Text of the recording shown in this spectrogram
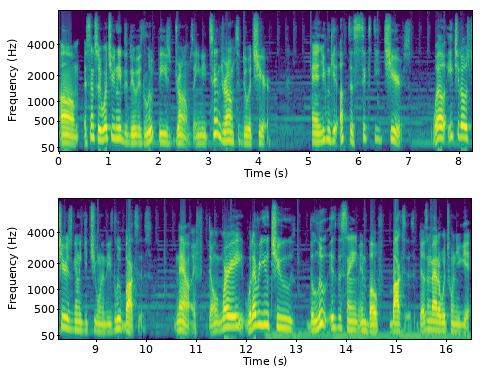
Um, essentially, what you need to do is loot these drums, and you need 10 drums to do a cheer. And you can get up to 60 cheers. Well, each of those cheers is going to get you one of these loot boxes. Now, if don't worry, whatever you choose, the loot is the same in both boxes. It doesn't matter which one you get.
